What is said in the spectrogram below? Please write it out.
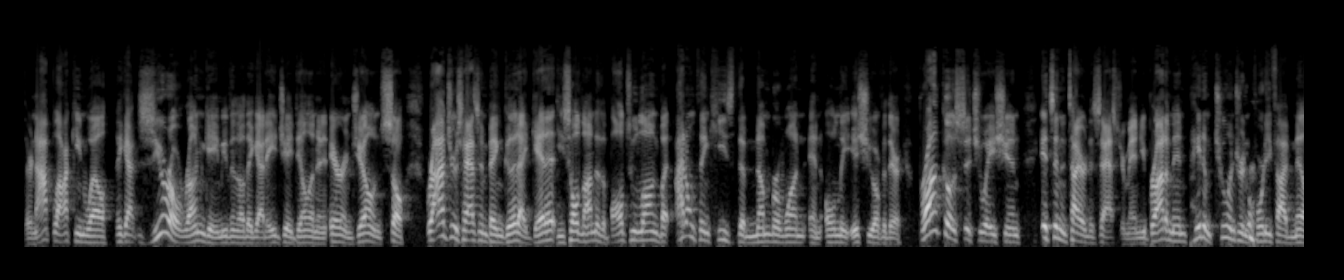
They're not blocking well. They got zero run game, even though they got A.J. Dillon and Aaron Jones. So Rodgers hasn't been good. I get it. He's holding on to the ball too long, but I don't think he's the number one and only issue over there. Broncos situation, it's an entire disaster, man. You brought him in, paid him 245 mil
